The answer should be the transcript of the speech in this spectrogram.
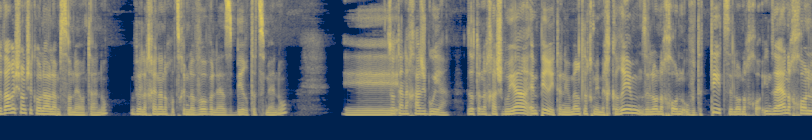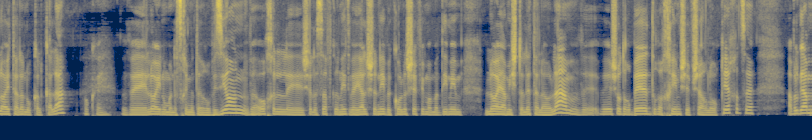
דבר ראשון, שכל העולם שונא אותנו, ולכן אנחנו צריכים לבוא ולהסביר את עצמנו. זאת הנחה שגויה. זאת הנחה שגויה, אמפירית, אני אומרת לך ממחקרים, זה לא נכון עובדתית, זה לא נכון, אם זה היה נכון, לא הייתה לנו כלכלה. אוקיי. Okay. ולא היינו מנסחים את האירוויזיון, והאוכל אה, של אסף קרנית ואייל שני וכל השפים המדהימים לא היה משתלט על העולם, ו- ויש עוד הרבה דרכים שאפשר להוכיח את זה, אבל גם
